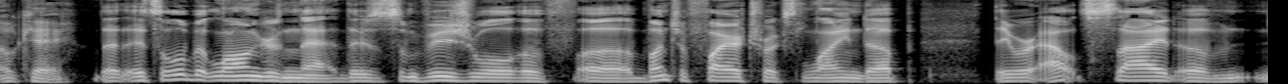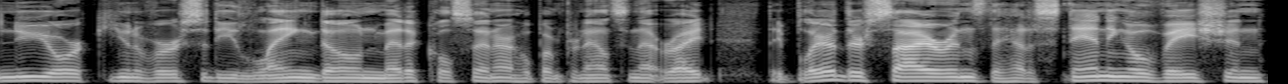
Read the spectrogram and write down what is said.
Okay, it's a little bit longer than that. There's some visual of uh, a bunch of fire trucks lined up. They were outside of New York University Langone Medical Center. I hope I'm pronouncing that right. They blared their sirens. They had a standing ovation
